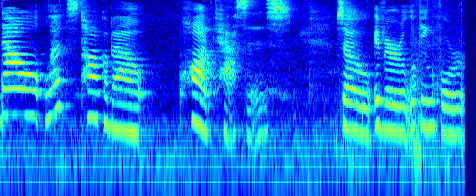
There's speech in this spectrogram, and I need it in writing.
Now, let's talk about podcasts. So, if you're looking for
